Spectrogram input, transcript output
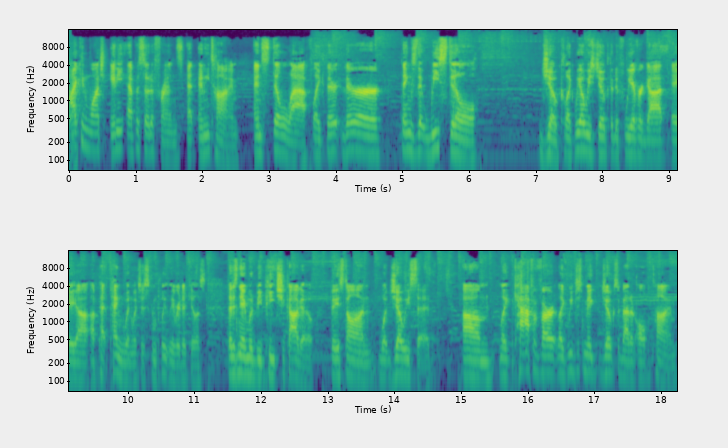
I can watch any episode of Friends at any time and still laugh. Like there there are things that we still joke. Like we always joke that if we ever got a uh, a pet penguin, which is completely ridiculous, that his name would be Pete Chicago, based on what Joey said. Um, like half of our like we just make jokes about it all the time.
